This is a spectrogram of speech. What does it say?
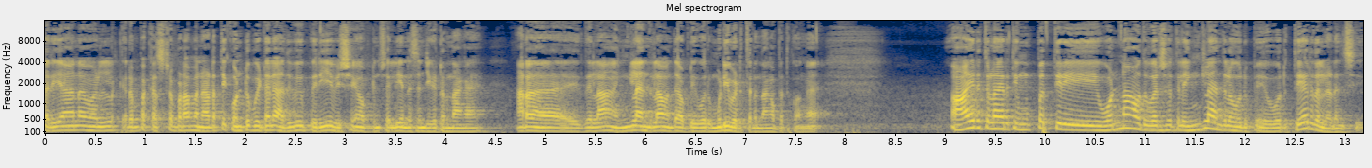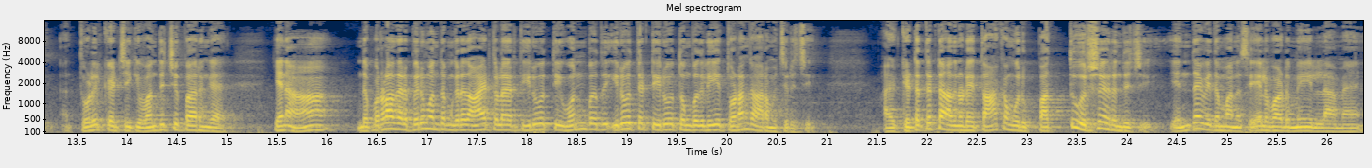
சரியான வழியில் ரொம்ப கஷ்டப்படாமல் நடத்தி கொண்டு போயிட்டாலே அதுவே பெரிய விஷயம் அப்படின்னு சொல்லி என்ன செஞ்சுக்கிட்டு இருந்தாங்க. ஆனால் இதெல்லாம் இங்கிலாந்துலாம் வந்து அப்படி ஒரு முடிவு எடுத்திருந்தாங்க பார்த்துக்கோங்க. ஆயிரத்தி தொள்ளாயிரத்தி முப்பத்தி ஒன்றாவது வருஷத்தில் இங்கிலாந்தில் ஒரு ஒரு தேர்தல் நடந்துச்சு. தொழிற்கட்சிக்கு வந்துச்சு பாருங்கள் ஏன்னா இந்த பொருளாதார பெருமந்தம்ங்கிறது ஆயிரத்தி தொள்ளாயிரத்தி இருபத்தி ஒன்பது இருபத்தெட்டு இருபத்தொம்பதுலேயே தொடங்க ஆரம்பிச்சிருச்சு. அது கிட்டத்தட்ட அதனுடைய தாக்கம் ஒரு பத்து வருஷம் இருந்துச்சு. எந்த விதமான செயல்பாடுமே இல்லாமல்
